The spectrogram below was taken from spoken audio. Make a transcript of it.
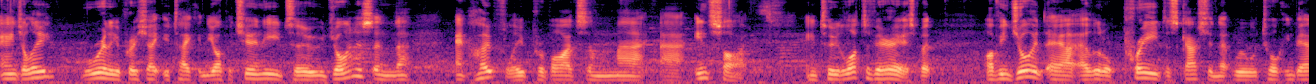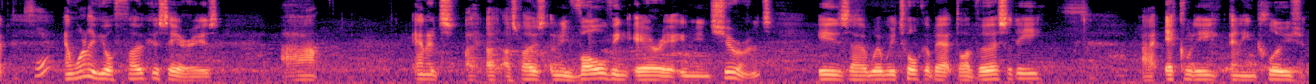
Anjali, really appreciate you taking the opportunity to join us and, uh, and hopefully provide some uh, uh, insight into lots of areas. But I've enjoyed our, our little pre discussion that we were talking about. you. And one of your focus areas uh, and it's, I, I suppose, an evolving area in insurance is uh, when we talk about diversity, uh, equity, and inclusion.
